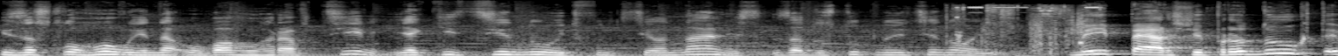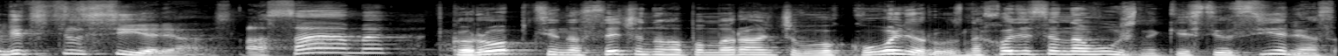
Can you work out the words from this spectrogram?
і заслуговує на увагу гравців, які цінують функціональність за доступною ціною. Мій перший продукт від SteelSeries, а саме Коробці насиченого помаранчевого кольору знаходяться навушники SteelSeries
